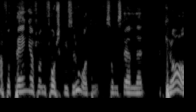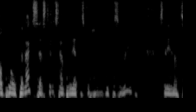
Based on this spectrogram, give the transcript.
har fått pengar från forskningsråd som ställer krav på open access, till exempel Vetenskapsrådet i Sverige, säger att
